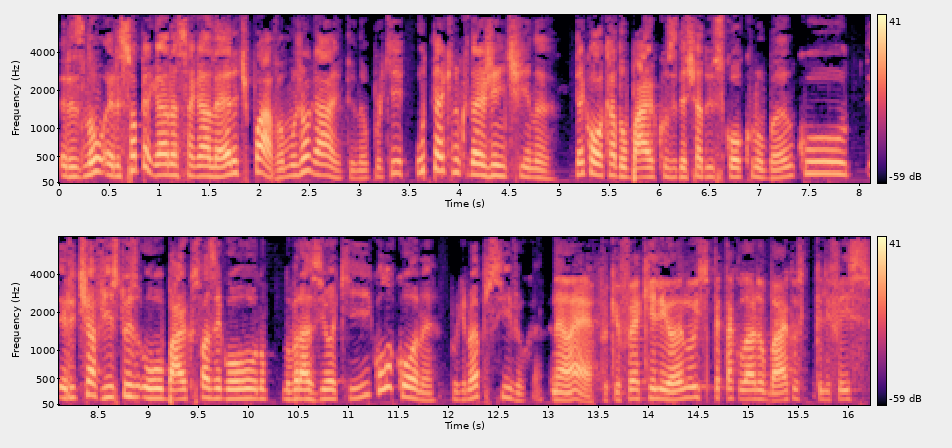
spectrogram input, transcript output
Eles não, eles só pegaram essa galera tipo, ah, vamos jogar, entendeu? Porque o técnico da Argentina ter colocado o Barcos e deixado o Escoco no banco, ele tinha visto o Barcos fazer gol no, no Brasil aqui e colocou, né? Porque não é possível, cara. Não, é, porque foi aquele ano espetacular do Barcos que ele fez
